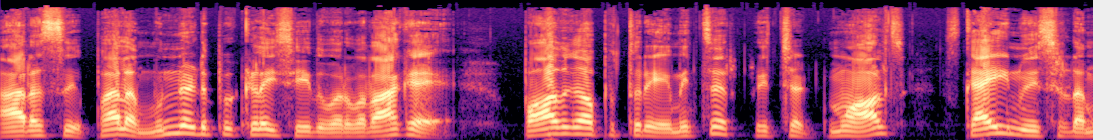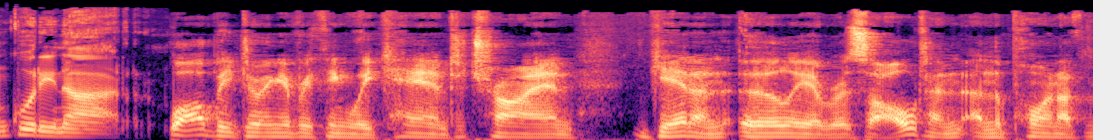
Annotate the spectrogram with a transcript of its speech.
அரசு பல முன்னெடுப்புகளை செய்து வருவதாக பாதுகாப்புத்துறை அமைச்சர் ரிச்சர்ட் மால்ஸ் ஸ்கை நியூஸிடம் கூறினார் Well, I'll be doing everything we can to try and get an earlier result. And, and the point I've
